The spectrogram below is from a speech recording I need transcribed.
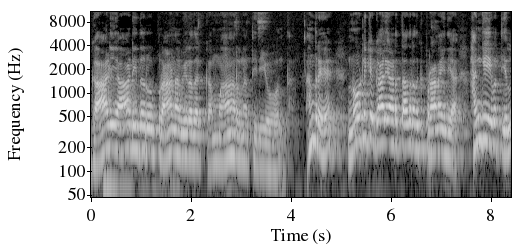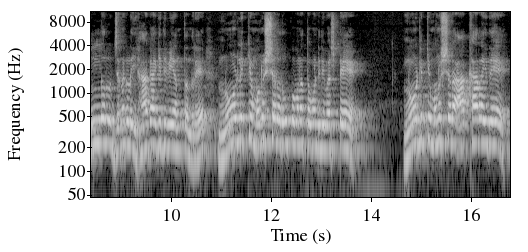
ಗಾಳಿ ಆಡಿದರೂ ಪ್ರಾಣವಿರದ ಕಮ್ಮಾರನ ತಿದಿಯೋ ಅಂತ. ಅಂದರೆ ನೋಡಲಿಕ್ಕೆ ಗಾಳಿ ಆಡುತ್ತಾ ಆದರೆ ಅದಕ್ಕೆ ಪ್ರಾಣ ಇದೆಯಾ? ಹಾಗೆ ಇವತ್ತು ಎಲ್ಲರೂ ಜನಗಳು ಹೇಗಾಗಿದ್ದೀವಿ ಅಂತಂದರೆ ನೋಡಲಿಕ್ಕೆ ಮನುಷ್ಯರ ರೂಪವನ್ನು ತಗೊಂಡಿದ್ದೀವಿ ಅಷ್ಟೇ. ನೋಡಲಿಕ್ಕೆ ಮನುಷ್ಯರ ಆಕಾರ ಇದೆ.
